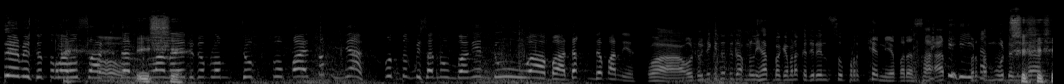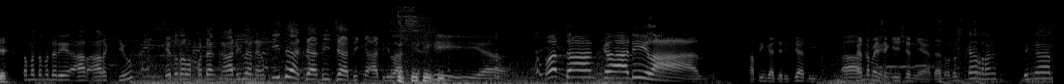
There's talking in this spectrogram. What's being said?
Damage-nya terlalu sakit dan. Lanaya juga belum cukup itemnya untuk bisa numbangin dua badak di depannya. Wah, untungnya kita tidak melihat bagaimana kejadian Super Ken ya pada saat Iya. bertemu dengan teman-teman dari RRQ. Itu adalah pedang keadilan yang tidak jadi-jadi keadilan. iya. Pedang keadilan. Tapi nggak jadi-jadi. Oke. Random execution-nya. Dan untuk sekarang, dengan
